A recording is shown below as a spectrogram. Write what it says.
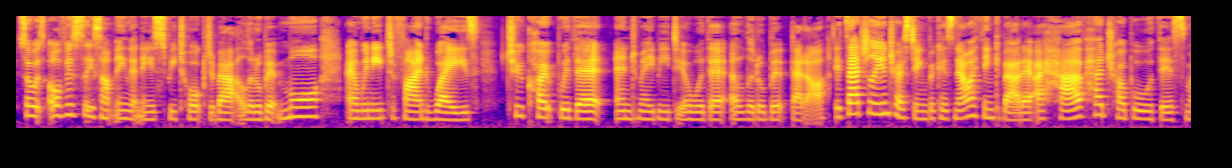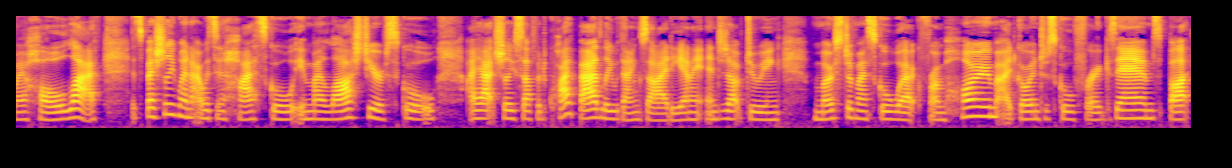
so it's obviously something that needs to be talked about a little bit more, and we need to find ways to cope with it and maybe deal with it a little bit better. It's actually interesting because now I think about it, I have had trouble with this my whole life, especially when I was in high school. In my last year of school, I actually suffered quite badly with anxiety and I ended up doing most of my schoolwork from home. I'd go into school for exams, but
